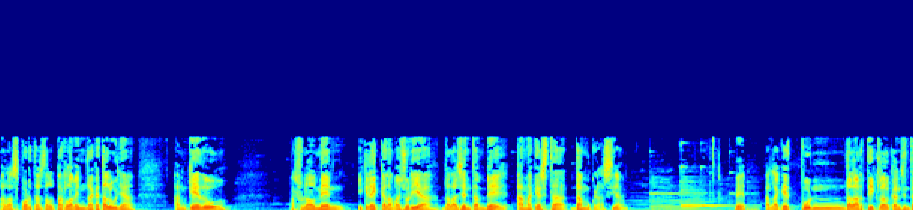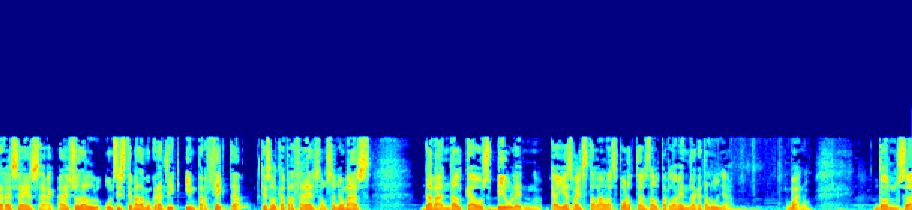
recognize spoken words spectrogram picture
a les portes del Parlament de Catalunya, em quedo, personalment, i crec que la majoria de la gent també, amb aquesta democràcia. Bé, en aquest punt de l'article el que ens interessa és això d'un sistema democràtic imperfecte, que és el que prefereix el senyor Mas, davant del caos violent que ahir es va instal·lar a les portes del Parlament de Catalunya. Bueno, doncs, eh,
